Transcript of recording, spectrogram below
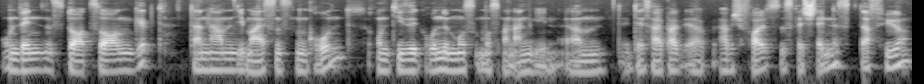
und wenn es dort Sorgen gibt, dann haben die meistens einen Grund und diese Gründe muss, muss man angehen. Ähm, deshalb habe hab ich vollstes Verständnis dafür.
